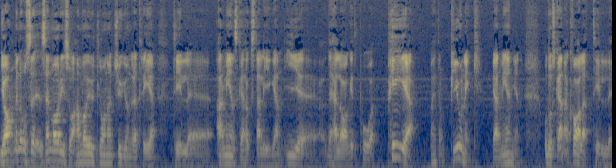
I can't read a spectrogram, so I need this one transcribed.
Ja, men och se- sen var det ju så. Han var utlånad 2003 till eh, armenska högsta ligan i eh, det här laget på P... Vad heter de? Punic i Armenien. Och då ska han ha kvalat till eh,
